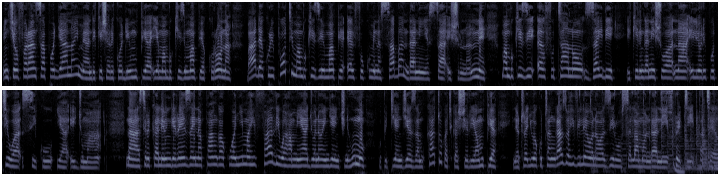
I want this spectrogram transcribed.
Nchi ya Ufaransa hapo jana imeandikisha rekodi mpya ya maambukizi mapya ya korona baada ya kuripoti maambukizi mapya elfu kumi na saba ndani ya saa 24, maambukizi elfu tano zaidi ikilinganishwa na iliyoripotiwa siku ya Ijumaa. Na serikali ya Uingereza inapanga kuwanyima hifadhi wahamiaji wanaoingia nchini humo kupitia njia za mkato katika sheria mpya inayotarajiwa kutangazwa hivi leo na waziri wa usalama wa ndani Priti Patel.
